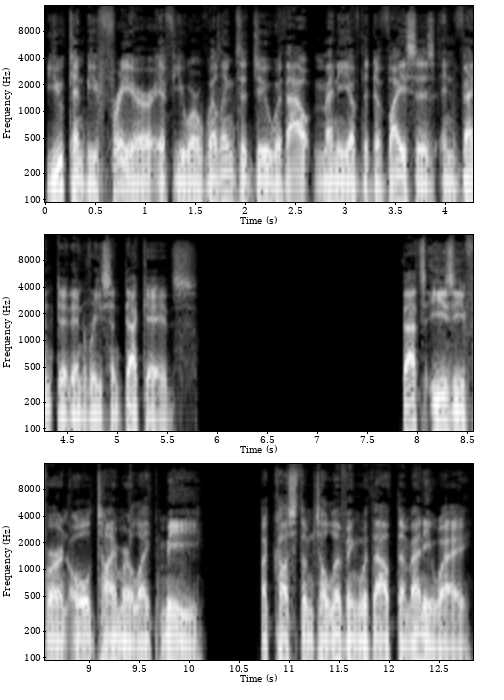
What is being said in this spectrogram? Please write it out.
You can be freer if you are willing to do without many of the devices invented in recent decades. That's easy for an old timer like me, accustomed to living without them anyway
